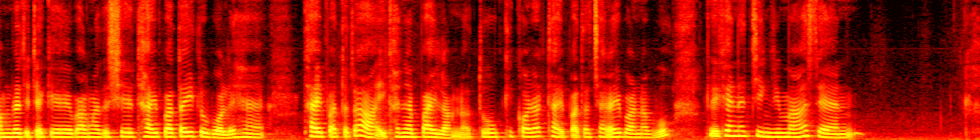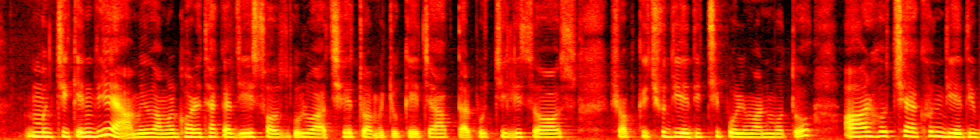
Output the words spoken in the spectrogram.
আমরা যেটাকে বাংলাদেশে থাই পাতাই তো বলে হ্যাঁ। থাই পাতাটা এখানে পাইলাম না। তো কি করার? থাই পাতা ছাড়াই বানাবো। তো এখানে চিংড়ি মাছ অ্যান্ড চিকেন দিয়ে আমি আমার ঘরে থাকা যে সসগুলো আছে, টমেটো কেচাপ তারপর চিলি সস সব কিছু দিয়ে দিচ্ছি পরিমাণ মতো। আর হচ্ছে এখন দিয়ে দিব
